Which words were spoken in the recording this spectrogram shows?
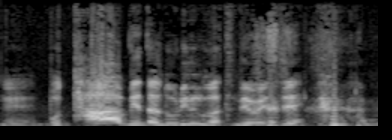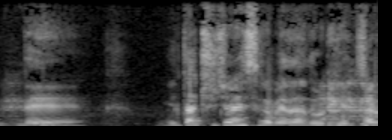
네. 뭐 다 메달 노리는 것 같은데요, 왠지? 네. 일단 출전했으니까 메달 노리겠죠.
